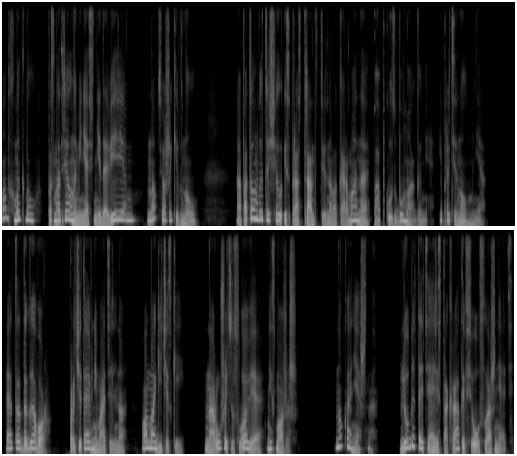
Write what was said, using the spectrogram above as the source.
Он хмыкнул, посмотрел на меня с недоверием, но всё же кивнул. А потом вытащил из пространственного кармана папку с бумагами и протянул мне. «Это договор. Прочитай внимательно. Он магический. Нарушить условия не сможешь». «Ну, конечно. Любят эти аристократы всё усложнять.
